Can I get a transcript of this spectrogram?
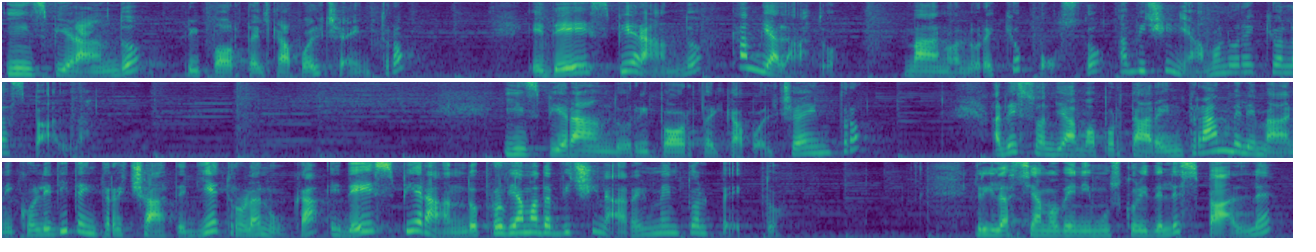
Inspirando riporta il capo al centro ed espirando cambia lato. Mano all'orecchio opposto, avviciniamo l'orecchio alla spalla. Inspirando riporta il capo al centro. Adesso andiamo a portare entrambe le mani con le dita intrecciate dietro la nuca ed espirando proviamo ad avvicinare il mento al petto. Rilassiamo bene i muscoli delle spalle.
